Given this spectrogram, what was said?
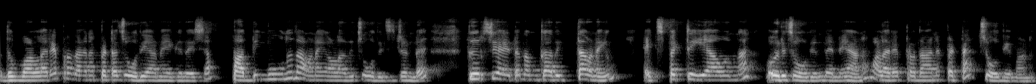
അത് വളരെ പ്രധാനപ്പെട്ട ചോദ്യമാണ് ഏകദേശം. പതിമൂന്ന് തവണയോളം അത് ചോദിച്ചിട്ടുണ്ട്. തീർച്ചയായിട്ടും നമുക്ക് അത് ഇത്തവണയും എക്സ്പെക്ട് ചെയ്യാവുന്ന ഒരു ചോദ്യം തന്നെയാണ്. വളരെ പ്രധാനപ്പെട്ട ചോദ്യമാണ്.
